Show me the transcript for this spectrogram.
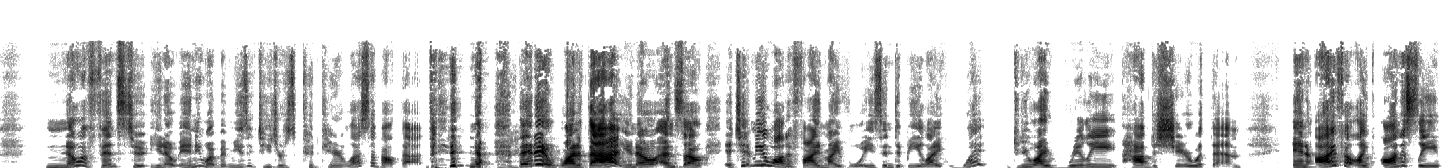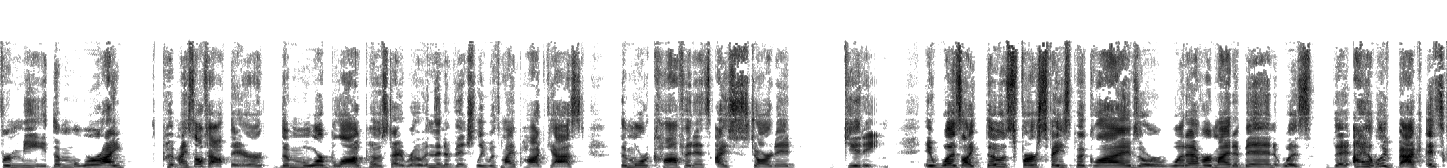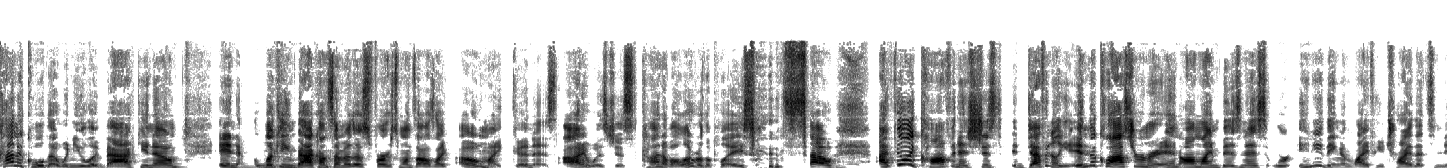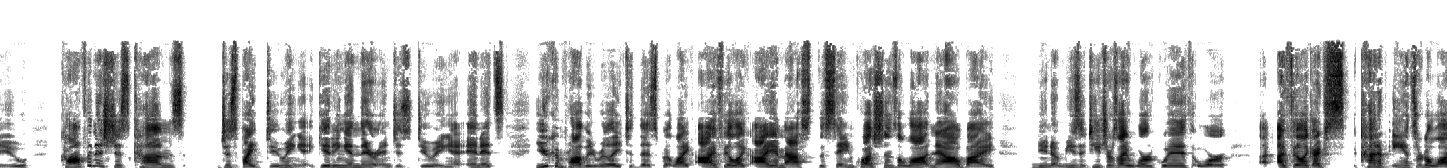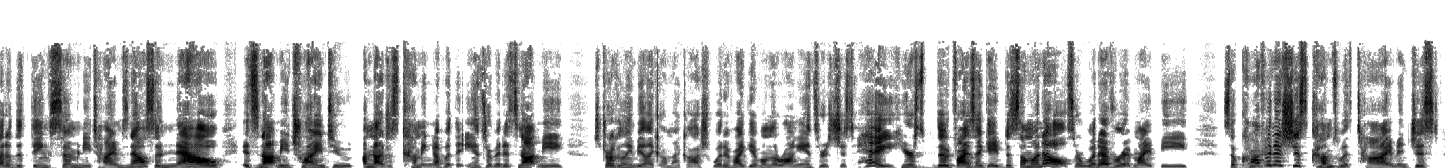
No offense to you know anyone, but music teachers could care less about that. They didn't, know, mm-hmm. they didn't want that, you know. And so it took me a while to find my voice and to be like, what do I really have to share with them? And I felt like, honestly, for me, the more I put myself out there, the more blog mm-hmm. post I wrote, and then eventually with my podcast, the more confidence I started getting it was like those first Facebook lives or whatever might have been was that I look back. It's kind of cool that when you look back, you know, and mm-hmm. looking back on some of those first ones, I was like, oh my goodness, I was just kind of all over the place. so mm. I feel like confidence just definitely in the classroom or in online business or anything in life you try that's new, confidence just comes just by doing it, getting in there and just doing it. And it's, you can probably relate to this, but like, I feel like I am asked the same questions a lot now by you know music teachers I work with or I feel like I've kind of answered a lot of the things so many times now. So now it's not me trying to, I'm not just coming up with the answer, but it's not me struggling and being like, oh my gosh, what if I give them the wrong answer? It's just, hey, here's the advice I gave to someone else or whatever it might be. So confidence right. just comes with time and just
